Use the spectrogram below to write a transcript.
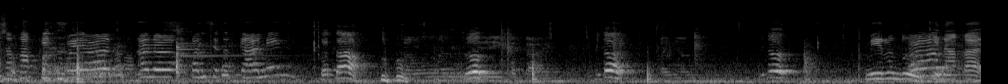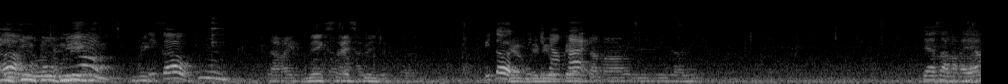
nakakit pa yan. Ano, pansit at kanin. Tata! Look! Ito! Ito! Meron doon, Ah! kinakain. Ikaw! Mix ice cream. Ito! Yeah, okay. Kinakain. Kaya sama kaya?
